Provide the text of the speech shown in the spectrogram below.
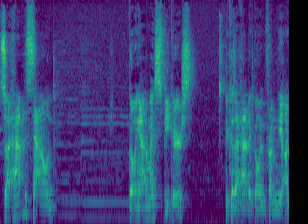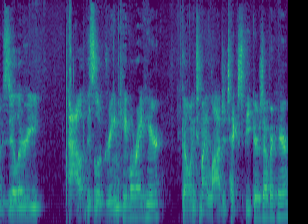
So I have the sound going out of my speakers because I have it going from the auxiliary out, this little green cable right here, going to my Logitech speakers over here.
